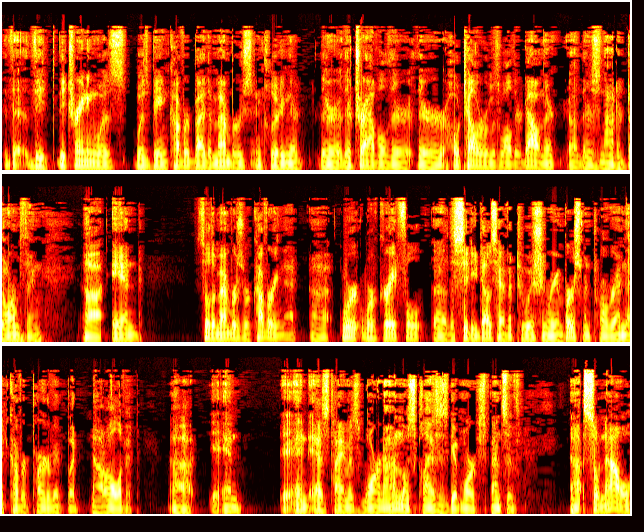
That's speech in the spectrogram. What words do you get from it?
the, the the training was was being covered by the members, including their their their travel, their their hotel rooms while they're down there. Uh, there's not a dorm thing, uh, and so the members were covering that. Uh, we're we're grateful. Uh, the city does have a tuition reimbursement program that covered part of it, but not all of it. Uh, and and as time is worn on, those classes get more expensive. Uh, so now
